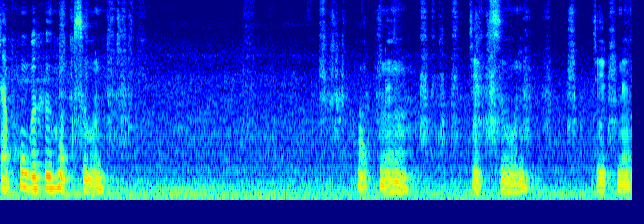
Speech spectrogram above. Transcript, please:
จับคู่ก็คือหกศูนย์หกหนึ่งเจ็ดศูนย์เจ็ดหนึ่ง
